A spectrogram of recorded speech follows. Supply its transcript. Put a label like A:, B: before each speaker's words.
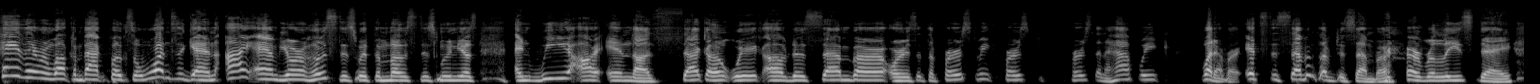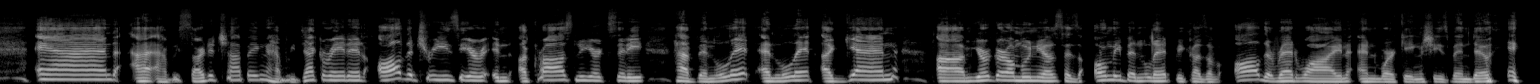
A: Hey there, and welcome back, folks. So, once again, I am your hostess with the mostest, Munoz, and we are in the second week of December, or is it the first week? First, first and a half week? Whatever. It's the 7th of December, release day. And uh, have we started shopping? Have we decorated? All the trees here in across New York City have been lit and lit again. Um, your girl Munoz has only been lit because of all the red wine and working she's been doing.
